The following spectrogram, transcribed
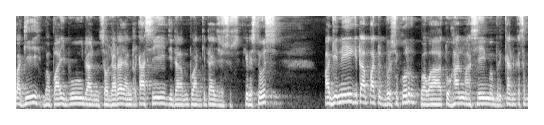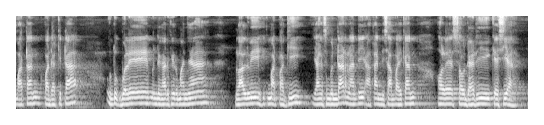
pagi Bapak, Ibu, dan Saudara yang terkasih di dalam Tuhan kita Yesus Kristus. Pagi ini kita patut bersyukur bahwa Tuhan masih memberikan kesempatan kepada kita untuk boleh mendengar firman-Nya melalui hikmat pagi yang sebentar nanti akan disampaikan oleh Saudari Kesia.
